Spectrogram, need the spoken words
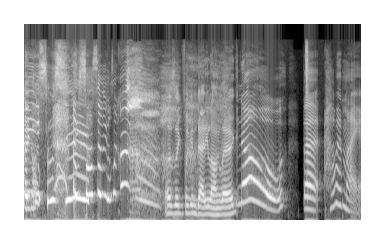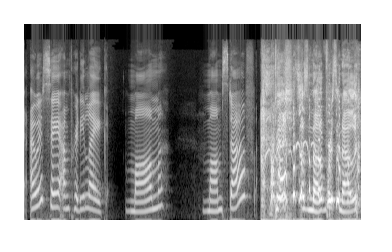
I got so scared. I saw something. I was like, "Ah." I was like fucking daddy long leg. no. But how am I? I would say I'm pretty like mom, mom stuff. Bitch, that's not a personality.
